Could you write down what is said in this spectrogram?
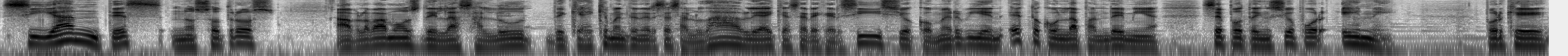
si antes nosotros hablábamos de la salud, de que hay que mantenerse saludable, hay que hacer ejercicio, comer bien. Esto con la pandemia se potenció por N, porque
